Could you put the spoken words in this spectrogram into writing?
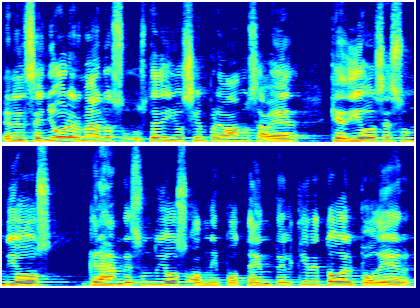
En el Señor, hermanos, usted y yo siempre vamos a ver que Dios es un Dios grande, es un Dios omnipotente, Él tiene todo el poder.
